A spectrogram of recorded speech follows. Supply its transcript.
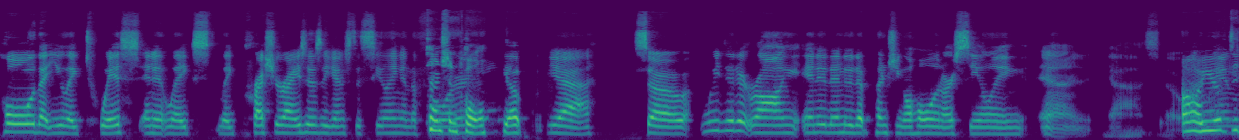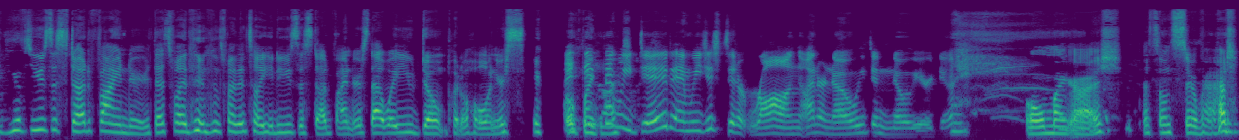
pole that you like twist and it like like pressurizes against the ceiling and the floor. Tension pole. Yep. Yeah. So we did it wrong and it ended up punching a hole in our ceiling and yeah. So Oh, you have to you have to use a stud finder. That's why that's why they tell you to use the stud finders. That way you don't put a hole in your ceiling. Oh I think that we did and we just did it wrong. I don't know. We didn't know what we were doing. oh my gosh. That sounds so bad.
